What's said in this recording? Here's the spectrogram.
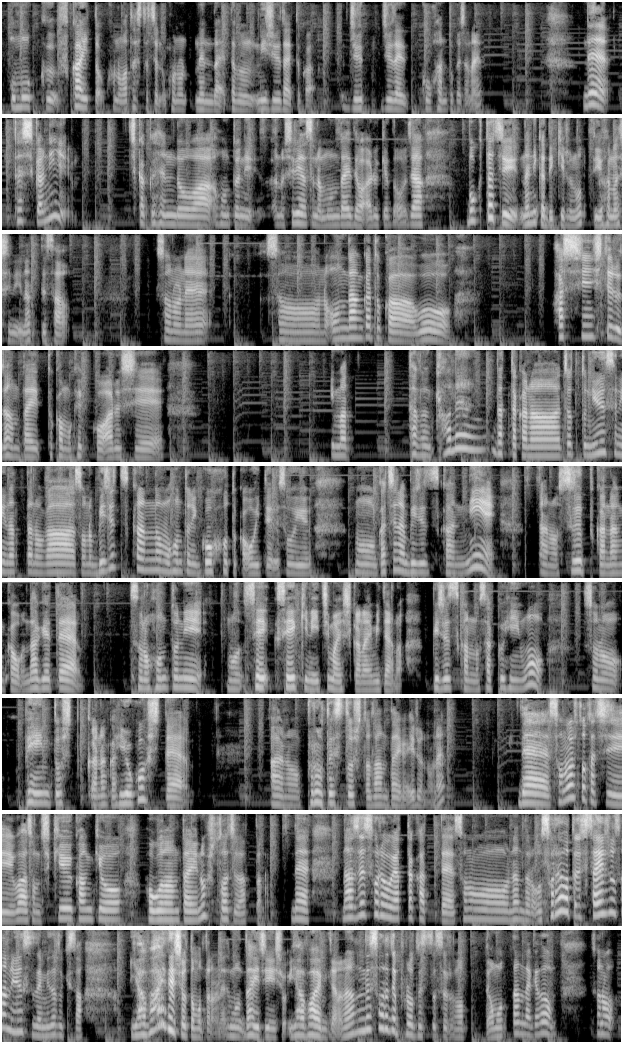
重く深いとこの私たちのこの年代多分20代とか 10, 10代後半とかじゃない？で確かに地殻変動は本当にあのシリアスな問題ではあるけどじゃあ僕たち何かできるのっていう話になってさそのねその温暖化とかを発信してる団体とかも結構あるし今多分去年だったかなちょっとニュースになったのがその美術館のもう本当にゴッホとか置いてるそういうもうガチな美術館にあのスープかなんかを投げてその本当にもう世紀に1枚しかないみたいな美術館の作品をそのペイントしかなんか汚してあのプロテストした団体がいるのね。で、その人たちはその地球環境保護団体の人たちだったの。で、なぜそれをやったかって、その、なんだろう、それを私最初さ、ニュースで見た時さ、やばいでしょと思ったのね。もう第一印象、やばいみたいな。なんでそれでプロテストするのって思ったんだけど、その、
